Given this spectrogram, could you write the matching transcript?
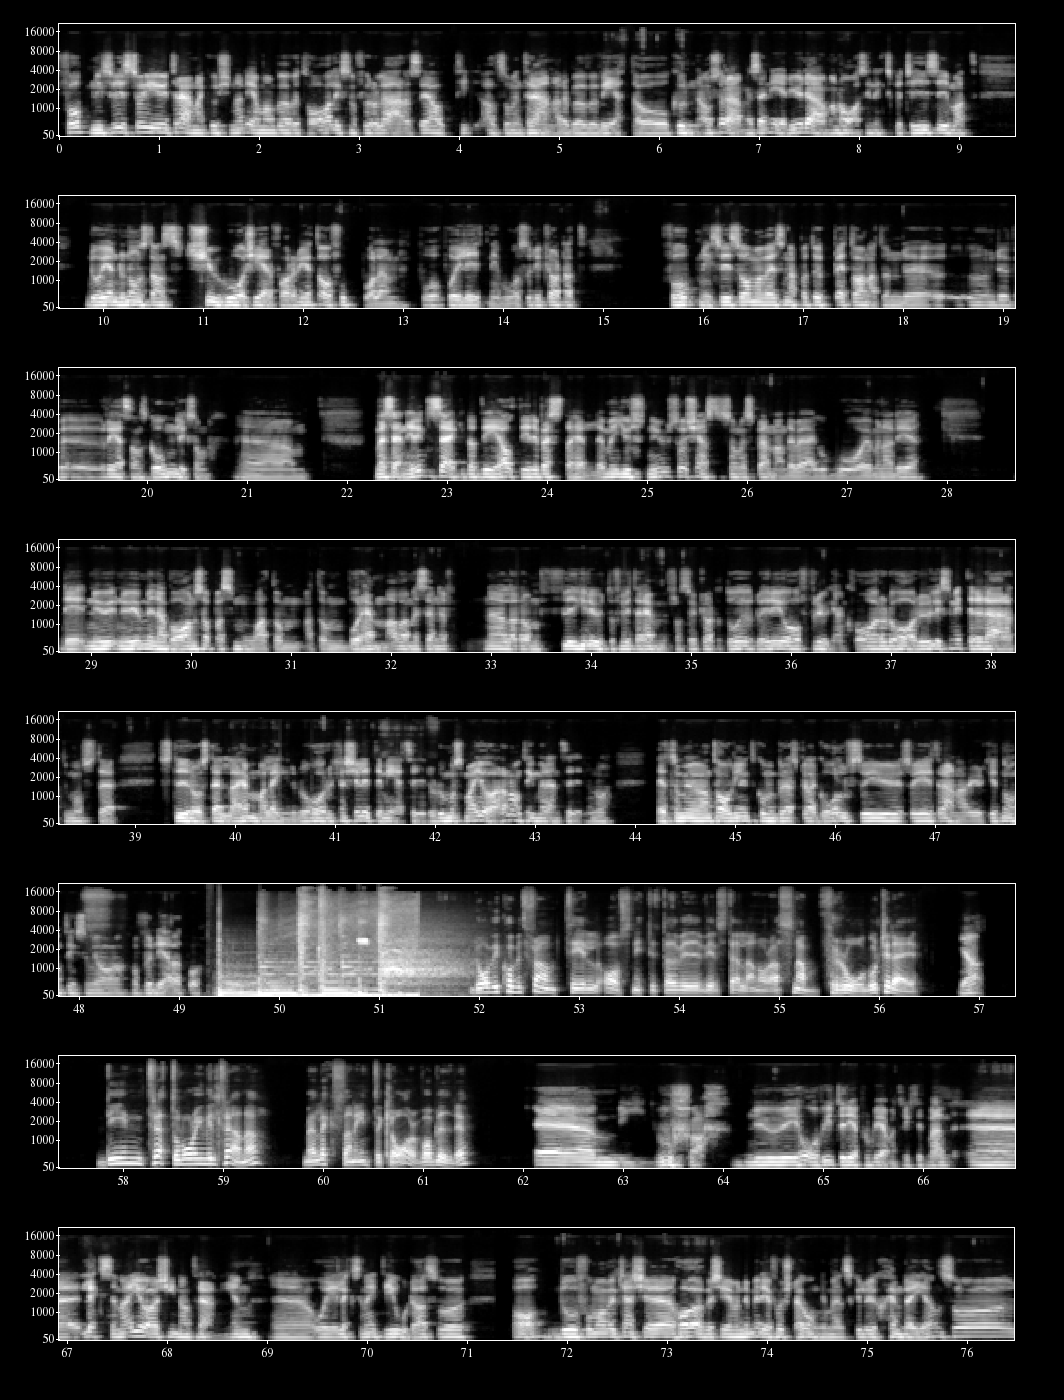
förhoppningsvis så är ju tränarkurserna det man behöver ta liksom för att lära sig allt, allt som en tränare behöver veta och kunna och sådär. Men sen är det ju där man har sin expertis i och med att då är ändå någonstans 20 års erfarenhet av fotbollen på, på elitnivå. Så det är klart att förhoppningsvis har man väl snappat upp ett och annat under, under resans gång. Liksom. Ehm, men sen är det inte säkert att det alltid är det bästa heller. Men just nu så känns det som en spännande väg att gå. Jag menar det, det, nu, nu är mina barn så pass små att de, att de bor hemma. Va? Men sen när, när alla de flyger ut och flyttar hemifrån så är det klart att då, då är det jag och frugan kvar. Och då har du liksom inte det där att du måste styra och ställa hemma längre. Då har du kanske lite mer tid och då måste man göra någonting med den tiden. Och eftersom jag antagligen inte kommer börja spela golf så är, ju, så är tränaryrket någonting som jag har funderat på. Då har vi kommit fram till avsnittet där vi vill ställa några snabbfrågor till dig. Ja. Din 13-åring vill träna, men läxan är inte klar. Vad blir det? Um, uffa. Nu har vi inte det problemet riktigt, men uh, läxorna görs innan träningen uh, och är läxorna inte gjorda så ja, då får man väl kanske ha överseende med det första gången, men skulle det hända igen så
